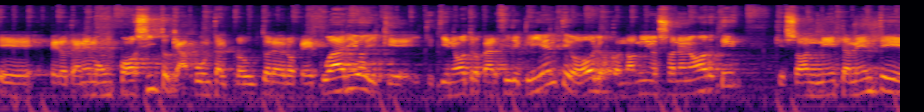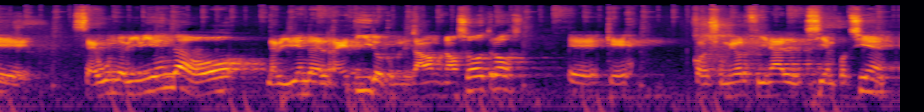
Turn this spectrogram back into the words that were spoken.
Eh, pero tenemos un pocito que apunta al productor agropecuario y que, que, tiene otro perfil de cliente, o los condominios de zona norte, que son netamente segunda vivienda o la vivienda del retiro, como le llamamos nosotros, eh, que es consumidor final 100%.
